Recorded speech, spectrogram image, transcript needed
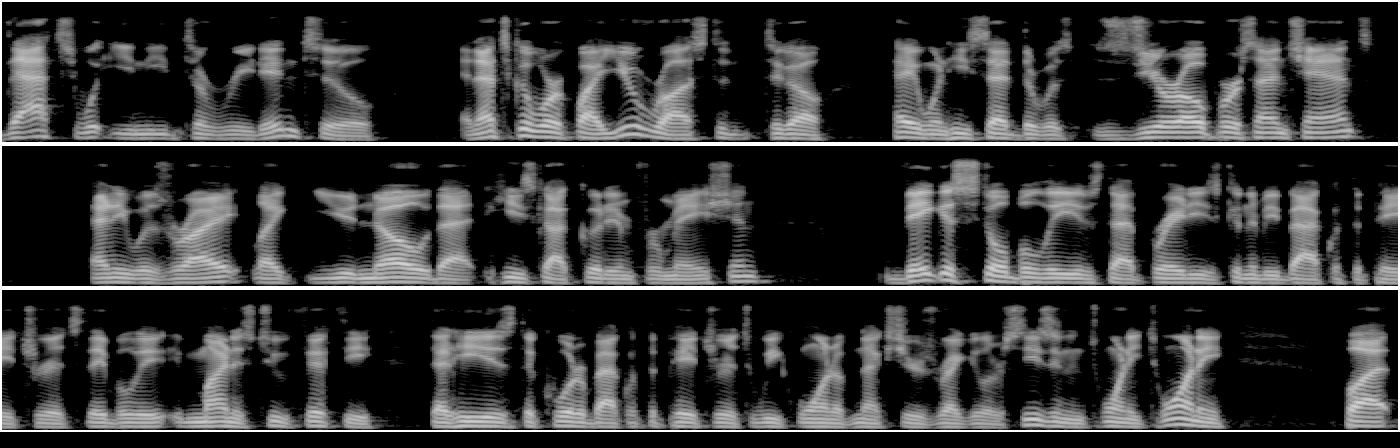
that's what you need to read into and that's good work by you Russ to, to go hey when he said there was 0% chance and he was right like you know that he's got good information Vegas still believes that Brady's going to be back with the Patriots. They believe minus 250 that he is the quarterback with the Patriots week one of next year's regular season in 2020. But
